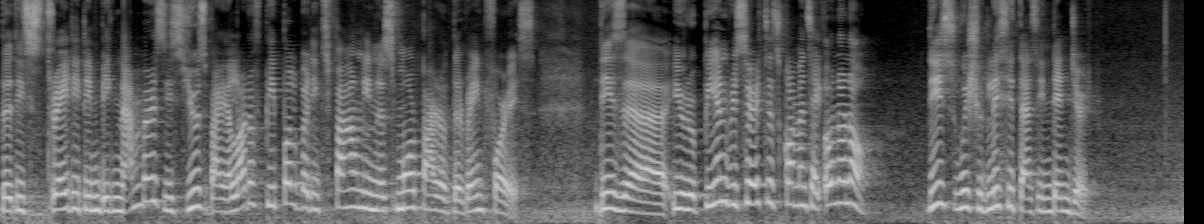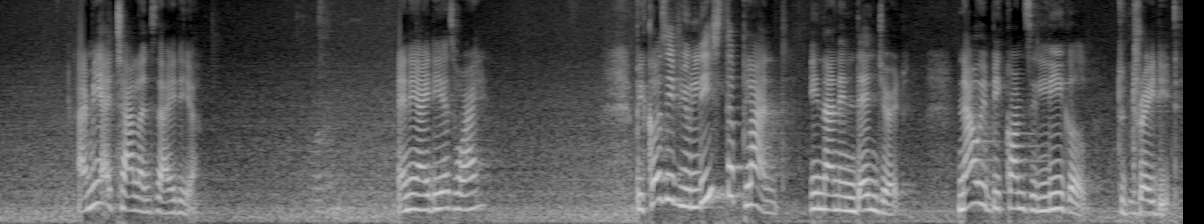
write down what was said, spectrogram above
that is traded in big numbers, is used by a lot of people, but it's found in a small part of the rainforest. These uh, European researchers come and say, oh no, no, this we should list it as endangered. I mean, I challenge the idea. Any ideas why? Because if you list a plant in an endangered, now it becomes illegal to trade it.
